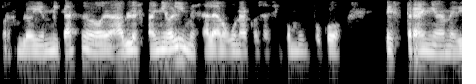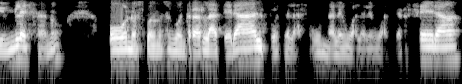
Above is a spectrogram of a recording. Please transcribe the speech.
por ejemplo, yo en mi caso hablo español y me sale alguna cosa así como un poco extraña, medio inglesa, ¿no? O nos podemos encontrar lateral, pues de la segunda lengua a la lengua tercera,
